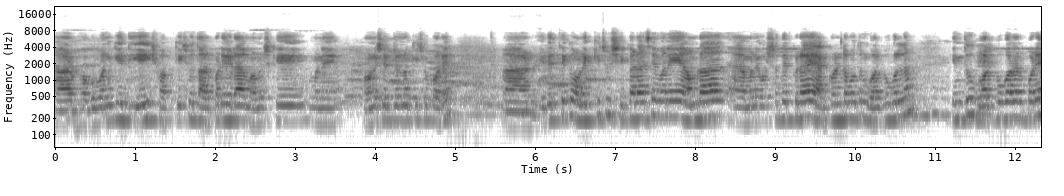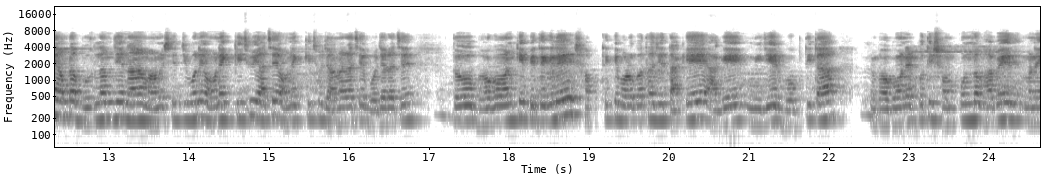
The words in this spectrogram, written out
আর ভগবানকে দিয়েই সব কিছু তারপরে এরা মানুষকে মানে মানুষের জন্য কিছু করে। আর এদের থেকে অনেক কিছু শেখার আছে। মানে আমরা মানে ওর সাথে প্রায় এক ঘণ্টা মতন গল্প করলাম। কিন্তু গল্প করার পরে আমরা বুঝলাম যে, না, মানুষের জীবনে অনেক কিছুই আছে, অনেক কিছু জানার আছে, বোঝার আছে। তো ভগবানকে পেতে গেলে সব থেকে বড় কথা যে, তাকে আগে নিজের ভক্তিটা ভগবানের প্রতি সম্পূর্ণভাবে মানে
